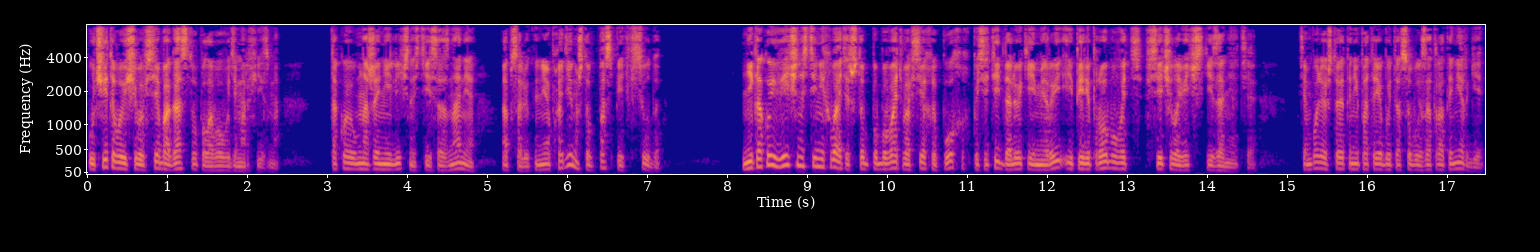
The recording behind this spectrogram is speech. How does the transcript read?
учитывающего все богатства полового диморфизма. Такое умножение личности и сознания – абсолютно необходимо, чтобы поспеть всюду. Никакой вечности не хватит, чтобы побывать во всех эпохах, посетить далекие миры и перепробовать все человеческие занятия. Тем более, что это не потребует особых затрат энергии.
